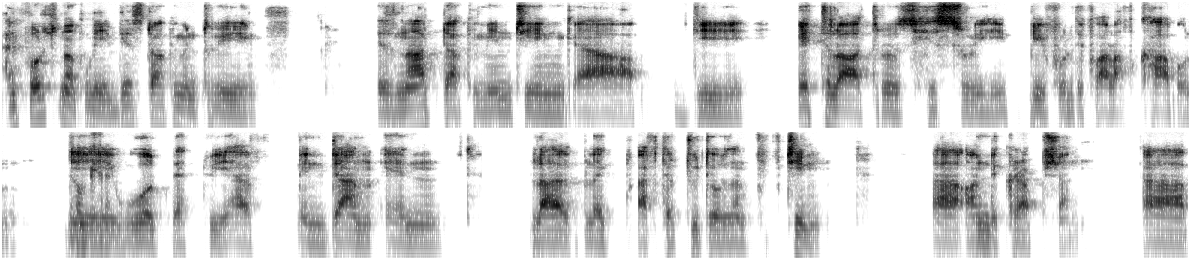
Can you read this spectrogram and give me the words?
Unfortunately, this documentary is not documenting uh, the Etilaat Roz history before the fall of Kabul, the okay. work that we have been done in like after 2015 uh, on the corruption. Uh,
